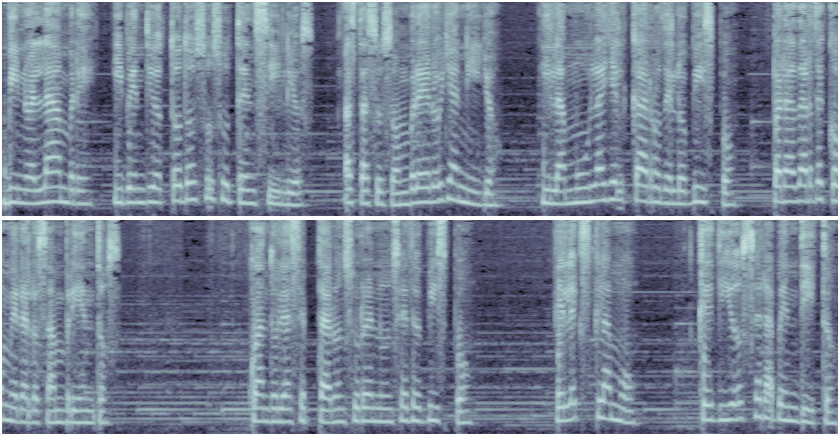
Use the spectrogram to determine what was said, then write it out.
Vino el hambre y vendió todos sus utensilios, hasta su sombrero y anillo, y la mula y el carro del obispo, para dar de comer a los hambrientos. Cuando le aceptaron su renuncia de obispo, él exclamó que Dios será bendito,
